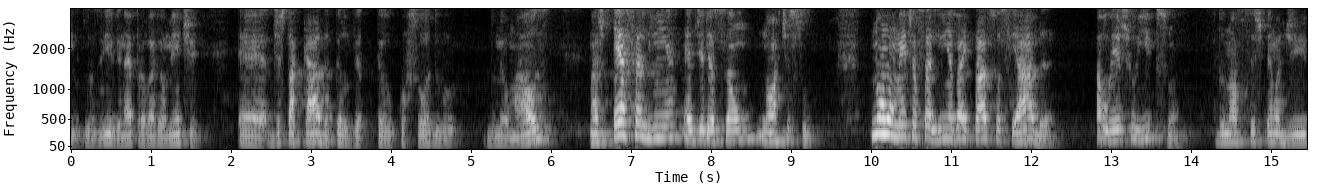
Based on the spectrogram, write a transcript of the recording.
inclusive, né, provavelmente é, destacada pelo, pelo cursor do, do meu mouse, mas essa linha é direção norte-sul. Normalmente essa linha vai estar associada ao eixo Y do nosso sistema de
